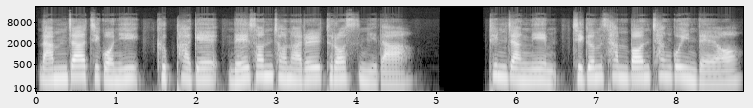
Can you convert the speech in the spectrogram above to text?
남자 직원이 급하게 내선 전화를 들었습니다. 팀장님, 지금 3번 창구인데요.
